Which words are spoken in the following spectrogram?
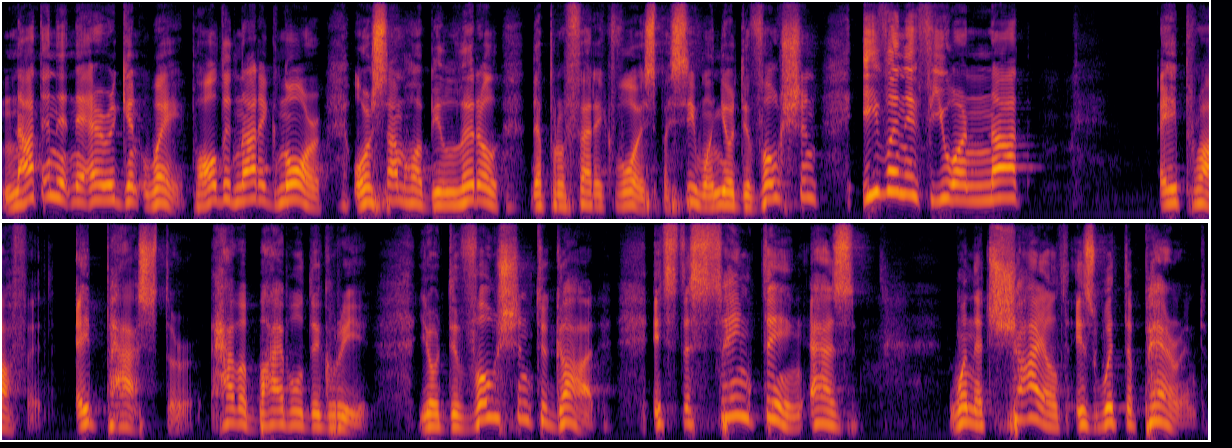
Not in an arrogant way. Paul did not ignore or somehow belittle the prophetic voice but see when your devotion even if you are not a prophet a pastor have a Bible degree your devotion to God it's the same thing as when a child is with the parent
